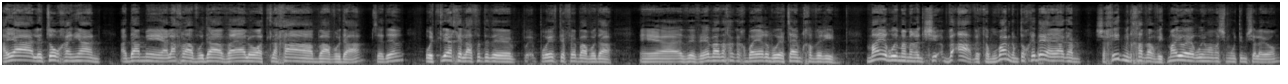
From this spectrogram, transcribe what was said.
היה לצורך העניין, אדם אה, הלך לעבודה והיה לו הצלחה בעבודה, בסדר? הוא הצליח לעשות איזה פרויקט יפה בעבודה, אה, זה, זה, ואז אחר כך בערב הוא יצא עם חברים. מה האירועים המרגשים? ואה, וכמובן, גם תוך כדי היה גם שחרית, מנחה וערבית. מה היו האירועים המשמעותיים של היום?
